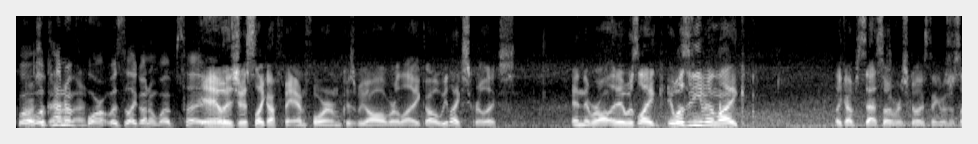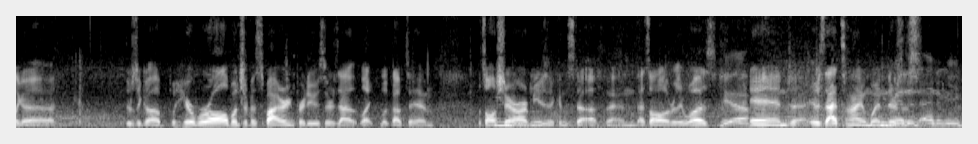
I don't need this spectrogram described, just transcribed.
What, what kind of forum was it, like on a website? It was just like a fan forum because we all were like, oh, we like Skrillex. And they were all, it was like, it wasn't even like, like obsessed over Skrillex thing. It was just like a, there's like a, here, we're all a bunch of aspiring producers that like look up to him. Let's all share our music and stuff. And that's all it really was. Mm-hmm. Yeah. And it was that time when You there's made this, an enemy.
